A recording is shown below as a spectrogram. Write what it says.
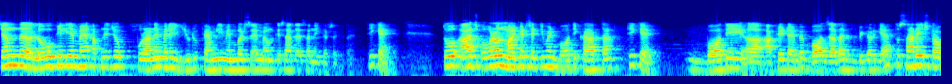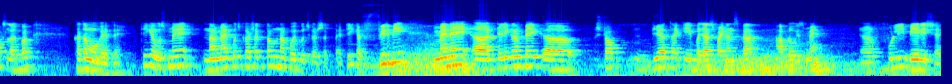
चंद लोगों के लिए मैं अपने जो पुराने मेरे यूट्यूब फैमिली मेंबर्स हैं, मैं उनके साथ ऐसा नहीं कर सकता, ठीक है? तो आज ओवरऑल मार्केट सेंटीमेंट बहुत ही ख़राब था, ठीक है? बहुत ही आखिरी टाइम पे बहुत ज़्यादा बिगड़ गया तो सारे स्टॉक्स लगभग ख़त्म हो गए थे। ठीक है उसमें ना मैं कुछ कर सकता हूँ ना कोई कुछ कर सकता है ठीक है। फिर भी मैंने टेलीग्राम पे एक स्टॉक दिया था कि बजाज फाइनेंस का आप लोग इसमें फुली बेरिश है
